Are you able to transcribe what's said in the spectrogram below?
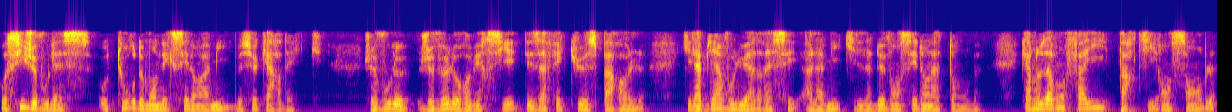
Aussi je vous laisse, autour de mon excellent ami, M. Kardec. Je, veux le remercier des affectueuses paroles qu'il a bien voulu adresser à l'ami qui l'a devancé dans la tombe, car nous avons failli partir ensemble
